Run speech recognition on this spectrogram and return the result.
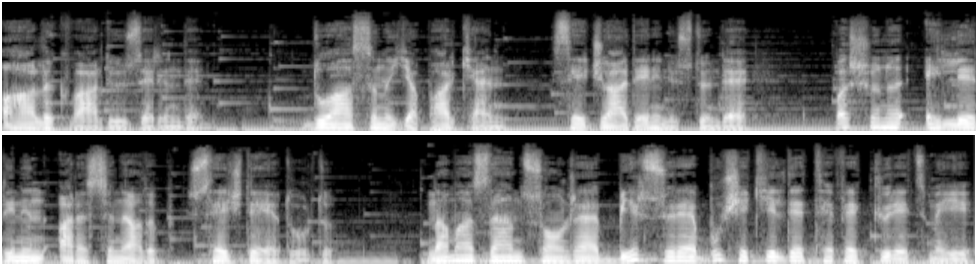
ağırlık vardı üzerinde. Duasını yaparken seccadenin üstünde başını ellerinin arasına alıp secdeye durdu. Namazdan sonra bir süre bu şekilde tefekkür etmeyi,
